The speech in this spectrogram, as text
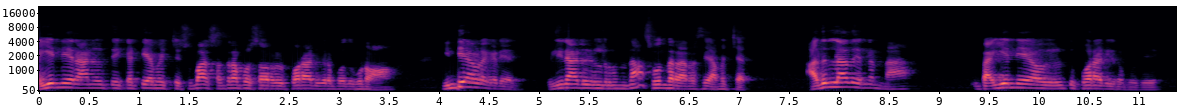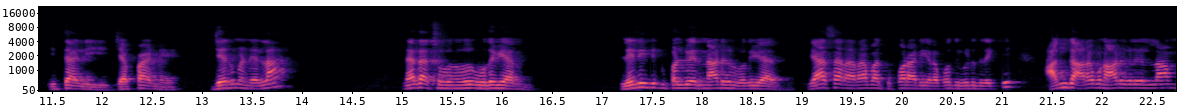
ஐஎன்ஏ ராணுவத்தை கட்டி அமைச்ச சுபாஷ் சந்திரபோஸ் அவர்கள் போராடுகிற போது கூட இந்தியாவில் கிடையாது. வெளிநாடுகளில் இருந்து தான் சுதந்திர அரசை அமைச்சார். அது இல்லாத என்னன்னா இப்போ ஐஎன்ஏ எடுத்து போராடுகிற போது இத்தாலி ஜப்பானு ஜெர்மன் எல்லாம் நேதாஜி உதவியாக இருந்தது. லெனினுக்கு பல்வேறு நாடுகள் உதவியாக இருந்தது. யாசார் அராபாத் போராடுகிற போது விடுதலைக்கு அங்கே அரபு நாடுகள் எல்லாம்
